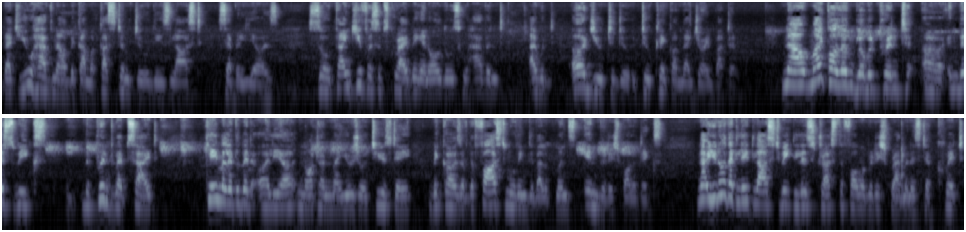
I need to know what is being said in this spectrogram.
that you have now become accustomed to these last several years. So thank you for subscribing and all those who haven't, I would urge you to do to click on that join button. Now, my column Global Print uh, in this week's the print website came a little bit earlier, not on my usual Tuesday, because of the fast moving developments in British politics. Now, you know that late last week, Liz Truss, the former British Prime Minister, quit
